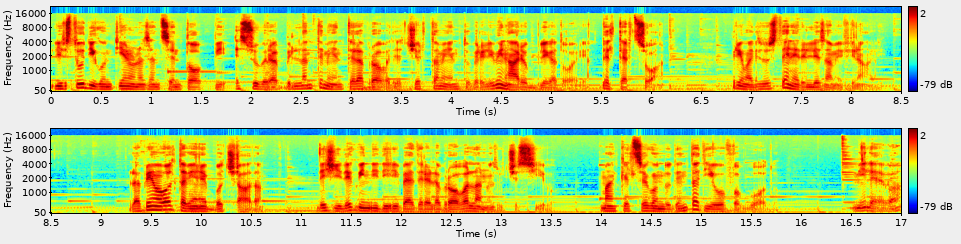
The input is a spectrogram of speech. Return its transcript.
Gli studi continuano senza intoppi e supera brillantemente la prova di accertamento preliminare obbligatoria del terzo anno, prima di sostenere gli esami finali. La prima volta viene bocciata, decide quindi di ripetere la prova l'anno successivo, ma anche il secondo tentativo fu a vuoto. Mileva,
